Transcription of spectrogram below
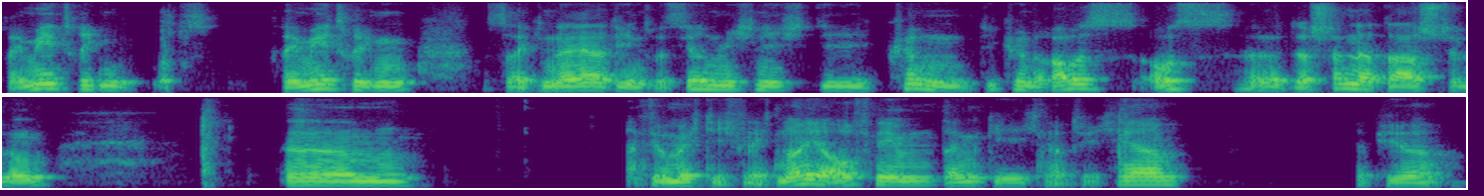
drei Metriken, ups, drei Metriken, sage ich, naja, die interessieren mich nicht, die können, die können raus aus äh, der Standarddarstellung. Ähm, dafür möchte ich vielleicht neue aufnehmen, dann gehe ich natürlich her. Ich habe hier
